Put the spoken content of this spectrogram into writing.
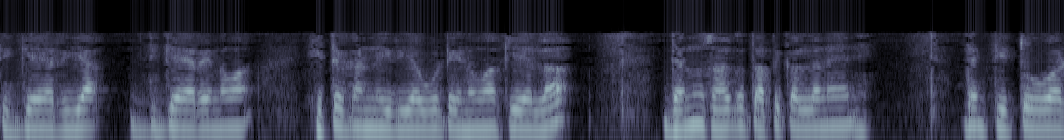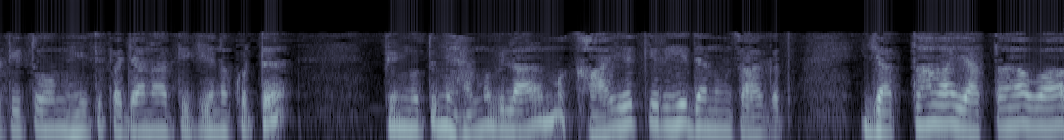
දිගෑරියා දිගෑරෙනවා හිත ගන්න ඉරියව්වට එනවා කියලා දැනුම් සහගත අපි කළා නෑනේ. දැන් තිතෝවා තිතෝම හිත පජානාති කියනකොට පින්වතුනි හැම වෙලාවෙම කාය කෙරෙහි දැනුම් සහගත යතහා යතාවා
